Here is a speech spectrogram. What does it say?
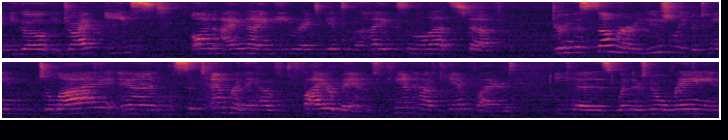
and you go, you drive east on I-90, right, to get to the hikes and all that stuff. During the summer, usually between July and September, they have fire bans. You can't have campfires because when there's no rain,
